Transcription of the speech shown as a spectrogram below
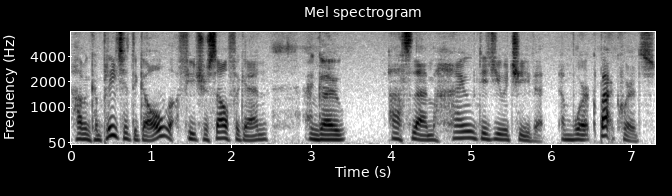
having completed the goal, that future self again, and go ask them, how did you achieve it? And work backwards.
